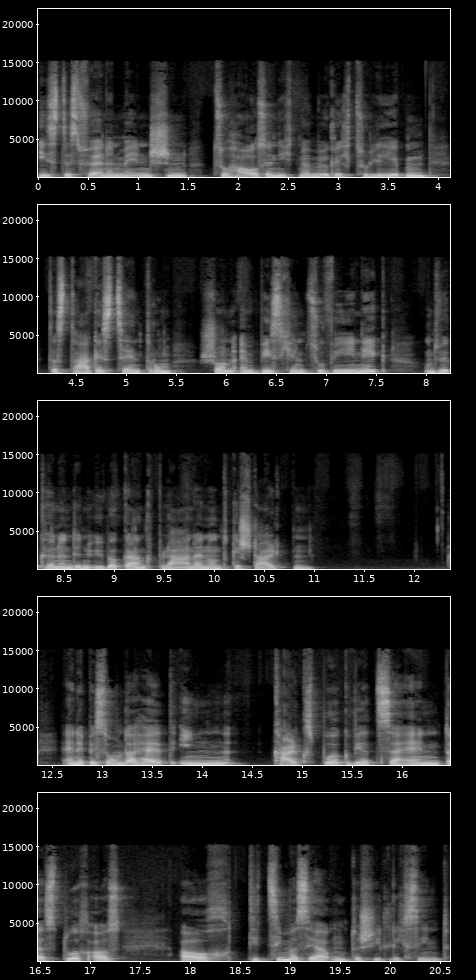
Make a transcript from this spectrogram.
ist es für einen Menschen zu Hause nicht mehr möglich zu leben, das Tageszentrum schon ein bisschen zu wenig und wir können den Übergang planen und gestalten. Eine Besonderheit in Kalksburg wird sein, dass durchaus auch die Zimmer sehr unterschiedlich sind.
